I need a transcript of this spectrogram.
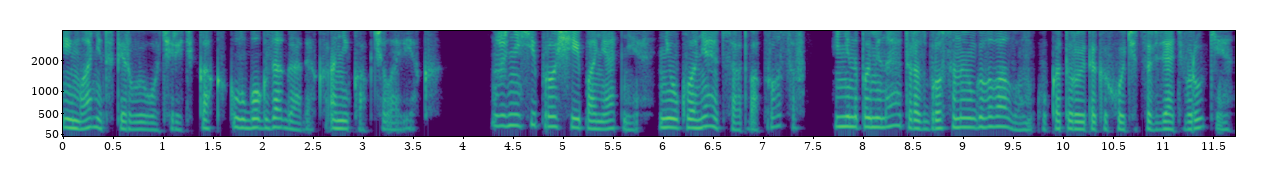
и манит в первую очередь, как клубок загадок, а не как человек. Женихи проще и понятнее, не уклоняются от вопросов и не напоминают разбросанную головоломку, которую так и хочется взять в руки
